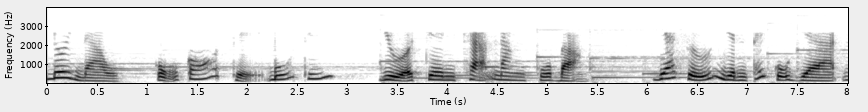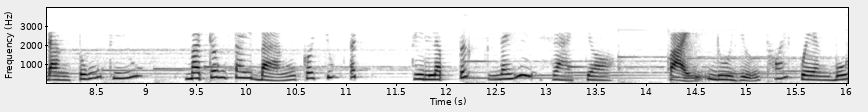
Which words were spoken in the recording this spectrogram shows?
nơi nào cũng có thể bố thí dựa trên khả năng của bạn. Giả sử nhìn thấy cụ già đang túng thiếu mà trong tay bạn có chút ít thì lập tức lấy ra cho phải nuôi dưỡng thói quen bố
